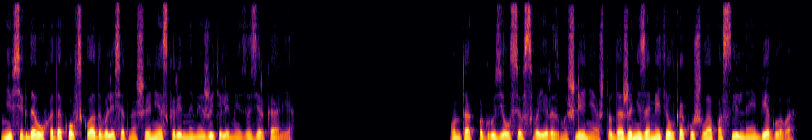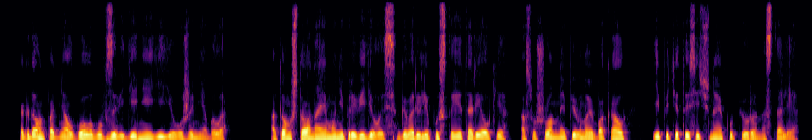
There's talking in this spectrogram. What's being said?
Не всегда у ходаков складывались отношения с коренными жителями Зазеркалья. Он так погрузился в свои размышления, что даже не заметил, как ушла посыльная Беглова. Когда он поднял голову, в заведении ее уже не было. О том, что она ему не привиделась, говорили пустые тарелки, осушенный пивной бокал и пятитысячная купюра на столе.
